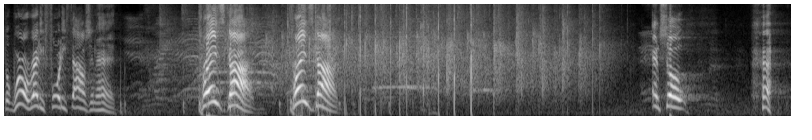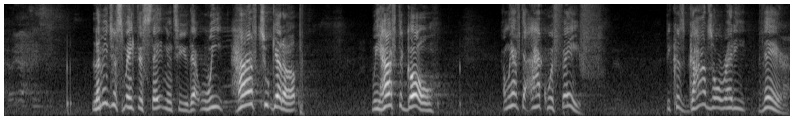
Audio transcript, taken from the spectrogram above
but we're already 40,000 ahead. Praise God. Praise God. And so, let me just make this statement to you that we have to get up, we have to go, and we have to act with faith because God's already there.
